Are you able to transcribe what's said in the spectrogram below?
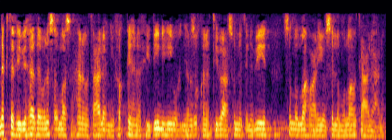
نكتفي بهذا ونسأل الله سبحانه وتعالى أن يفقهنا في دينه وأن يرزقنا اتباع سنة نبيه صلى الله عليه وسلم والله تعالى أعلم.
